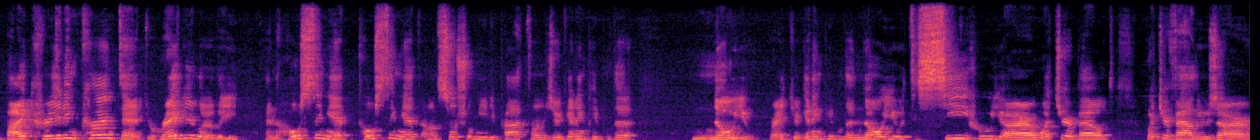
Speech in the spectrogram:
by creating content regularly and hosting it posting it on social media platforms you're getting people to know you right? You're getting people to know you to see who you are what you're about what your values are.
